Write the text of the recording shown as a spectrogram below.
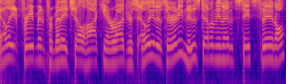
Elliot Friedman from NHL Hockey and Rogers. Elliot, is there any news down in the United States today at all?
